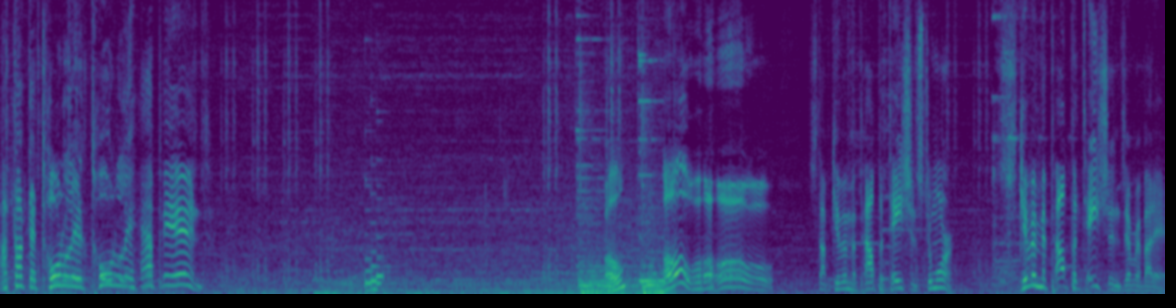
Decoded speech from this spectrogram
I thought that totally, totally happened. Oh, oh, oh, oh. Stop giving me palpitations. Two more. Just giving me palpitations, everybody.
